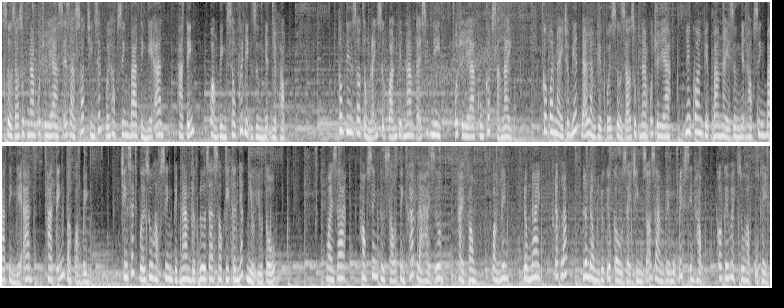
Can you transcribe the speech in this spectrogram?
Sở Giáo dục Nam Australia sẽ giả soát chính sách với học sinh 3 tỉnh Nghệ An, Hà Tĩnh, Quảng Bình sau quyết định dừng nhận nhập học. Thông tin do Tổng lãnh sự quán Việt Nam tại Sydney, Australia cung cấp sáng nay. Cơ quan này cho biết đã làm việc với Sở Giáo dục Nam Australia liên quan việc bang này dừng nhận học sinh 3 tỉnh Nghệ An, Hà Tĩnh và Quảng Bình. Chính sách với du học sinh Việt Nam được đưa ra sau khi cân nhắc nhiều yếu tố. Ngoài ra, học sinh từ 6 tỉnh khác là Hải Dương, Hải Phòng, Quảng Ninh, Đồng Nai, Đắk Lắk, Lâm Đồng được yêu cầu giải trình rõ ràng về mục đích xin học, có kế hoạch du học cụ thể.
